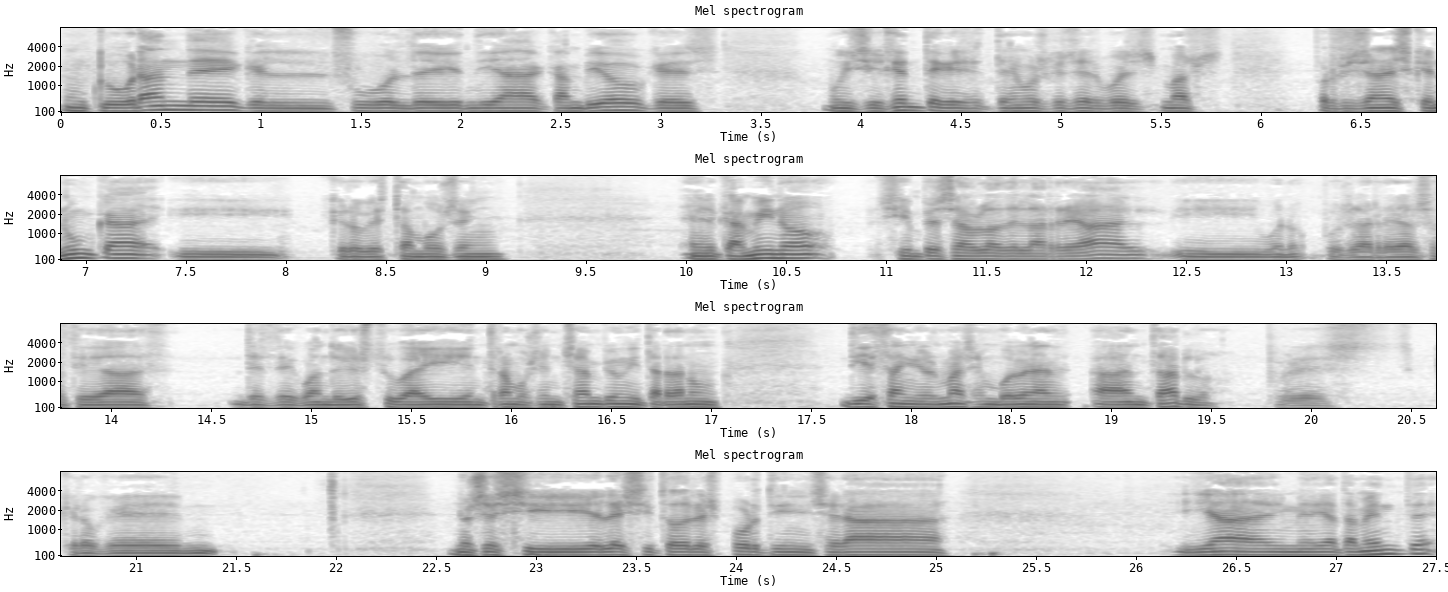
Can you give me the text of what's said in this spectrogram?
un club grande, que el fútbol de hoy en día cambió, que es muy exigente, que tenemos que ser pues más profesionales que nunca y creo que estamos en, en el camino. Siempre se habla de la Real y bueno, pues la Real Sociedad, desde cuando yo estuve ahí entramos en Champions y tardaron 10 años más en volver a, a. Pues creo que no sé si el éxito del Sporting será ya inmediatamente.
